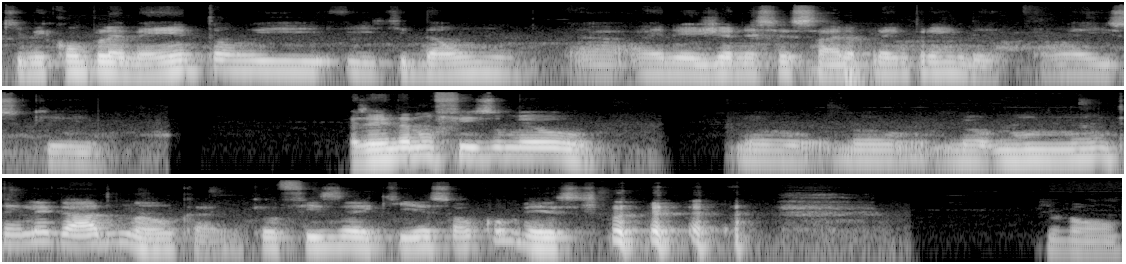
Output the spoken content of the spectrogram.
que me complementam e, e que dão a, a energia necessária para empreender. Então é isso que. Mas ainda não fiz o meu, meu, meu, meu, Não tem legado, não, cara. O que eu fiz aqui é só o começo. que bom,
